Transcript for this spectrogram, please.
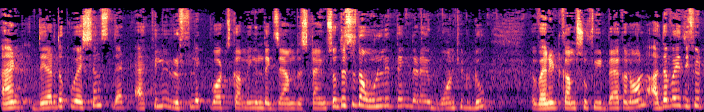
And they are the questions that actually reflect what's coming in the exam this time. So this is the only thing that I want you to do when it comes to feedback and all. Otherwise, if you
